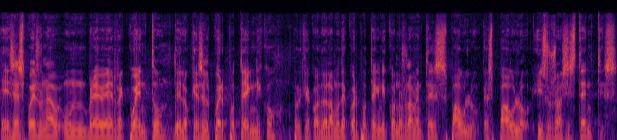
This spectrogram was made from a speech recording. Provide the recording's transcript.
Ese es pues un breve recuento de lo que es el cuerpo técnico, porque cuando hablamos de cuerpo técnico no solamente es Paulo, es Paulo y sus asistentes,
